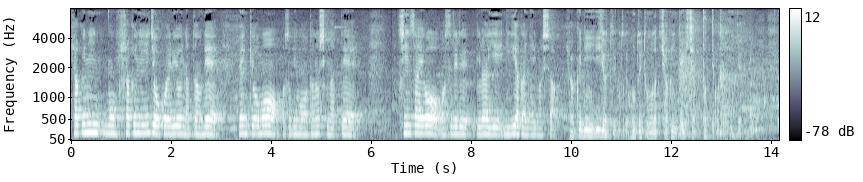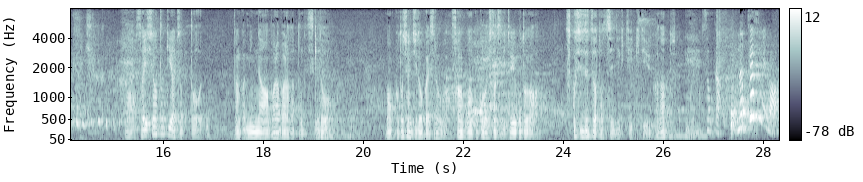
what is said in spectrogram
100人もう100人以上超えるようになったので勉強も遊びも楽しくなって震災を忘れるぐらい賑やかになりました。100人以上ということで本当に友達100人できちゃったってことなんで まあ最初の時はちょっとなんかみんなバラバラだったんですけど、まあ、今年の児童会スローが3校の心を一つにということが少しずつは達成できてきているかなと思います。そっか。夏休みは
